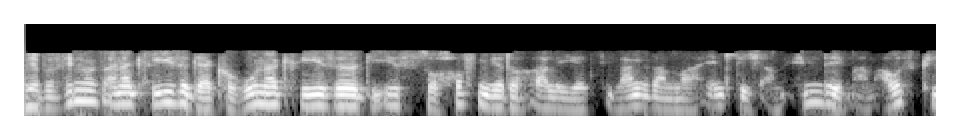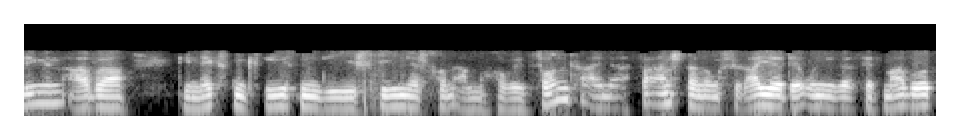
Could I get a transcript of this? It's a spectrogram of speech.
Wir befinden uns in einer Krise, der Corona-Krise, die ist, so hoffen wir doch alle jetzt langsam mal endlich am Ende, am Ausklingen, aber die nächsten Krisen, die stehen ja schon am Horizont. Eine Veranstaltungsreihe der Universität Marburg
